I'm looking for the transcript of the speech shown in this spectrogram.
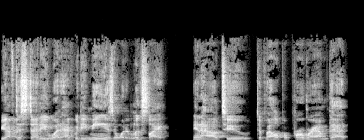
You have to study what equity means and what it looks like and how to develop a program that,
